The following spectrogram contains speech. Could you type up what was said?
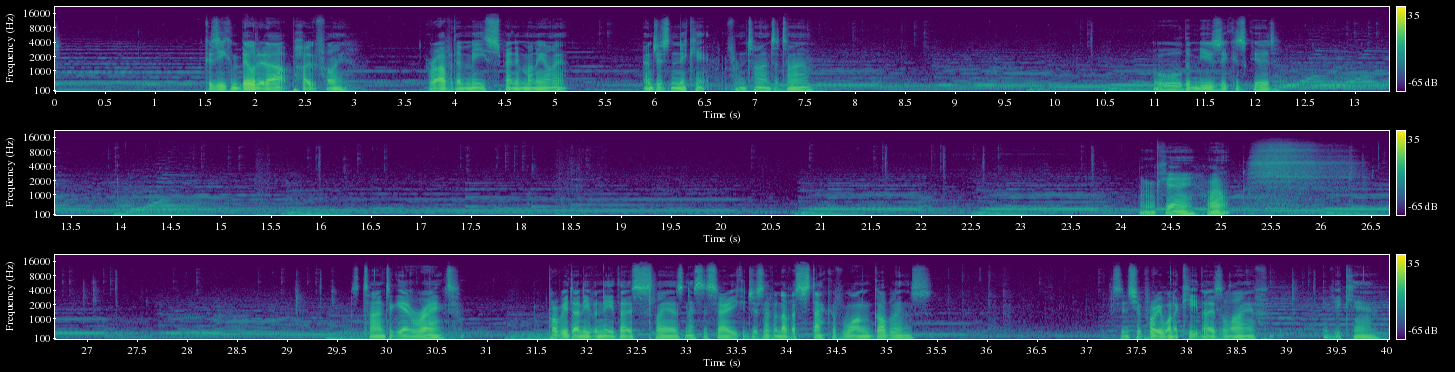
Because he can build it up, hopefully. Rather than me spending money on it. And just nick it from time to time. Oh, the music is good. Okay, well. It's time to get wrecked. Probably don't even need those slayers necessary. You could just have another stack of one goblins. Since you probably want to keep those alive, if you can.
